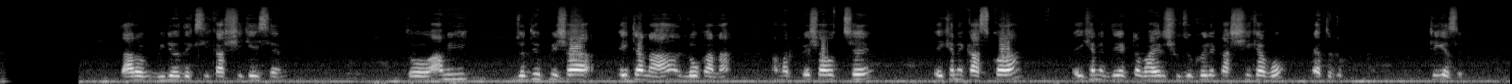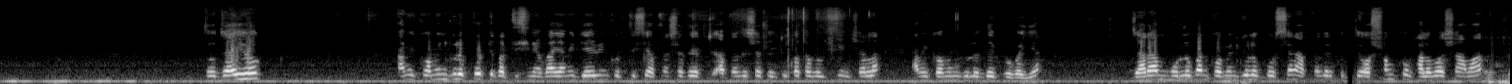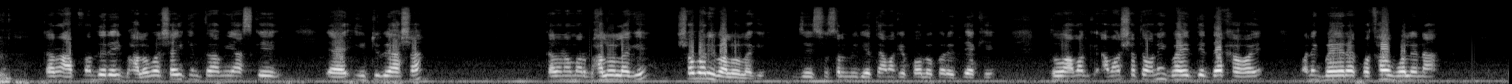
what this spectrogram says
তারও ভিডিও দেখছি কাজ শিখেছেন তো আমি যদিও পেশা এইটা না লোক আনা আমার পেশা হচ্ছে এখানে কাজ করা এইখানে দুই একটা ভাইয়ের সুযোগ হইলে কাজ শিখাবো এতটুকু ঠিক আছে? তো যাই হোক আমি কমেন্টগুলো পড়তে পারতেছি না ভাই আমি ড্রাইভিং করতেছি আপনার সাথে আপনাদের সাথে একটু কথা বলতেছি ইনশাল্লাহ আমি কমেন্টগুলো দেখব ভাইয়া। যারা মূল্যবান কমেন্টগুলো করছেন আপনাদের প্রতি অসংখ্য ভালোবাসা আমার। কারণ আপনাদের এই ভালোবাসাই কিন্তু আমি আজকে ইউটিউবে আসা। কারণ আমার ভালো লাগে, সবারই ভালো লাগে যে সোশ্যাল মিডিয়াতে আমাকে ফলো করে, দেখে। তো আমাকে, আমার সাথে অনেক ভাইয়েরদের দেখা হয়, অনেক ভাইয়েরা কথাও বলে না,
